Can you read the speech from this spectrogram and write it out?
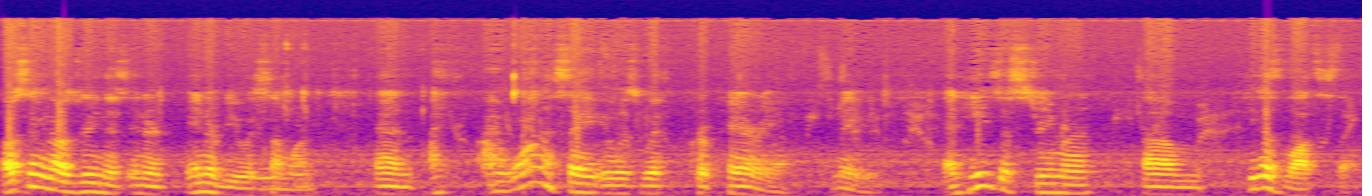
I was thinking I was reading this inter- interview with someone, and I I want to say it was with Kripparrian, maybe. And he's a streamer. Um, he does lots of things.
